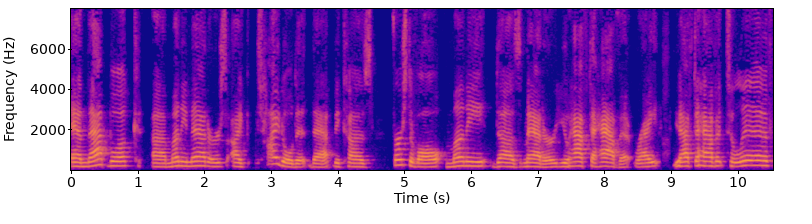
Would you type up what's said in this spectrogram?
And that book uh, money matters i titled it that because First of all, money does matter. You have to have it, right? You have to have it to live.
